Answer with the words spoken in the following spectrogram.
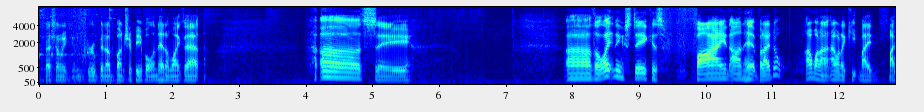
Especially when we can group in a bunch of people and hit them like that. Uh, let's see. Uh, the lightning stake is fine on hit, but I don't. I wanna. I wanna keep my my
